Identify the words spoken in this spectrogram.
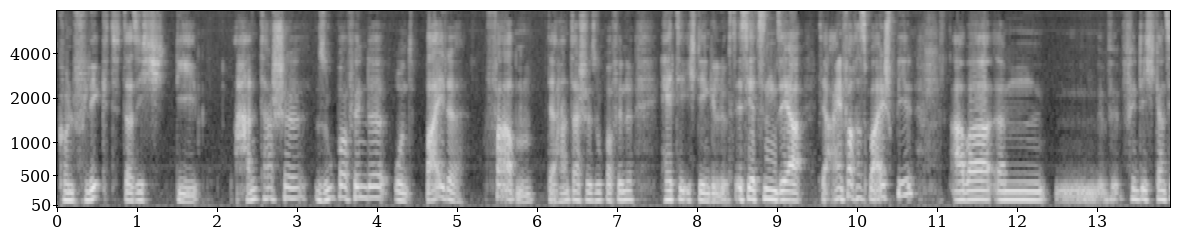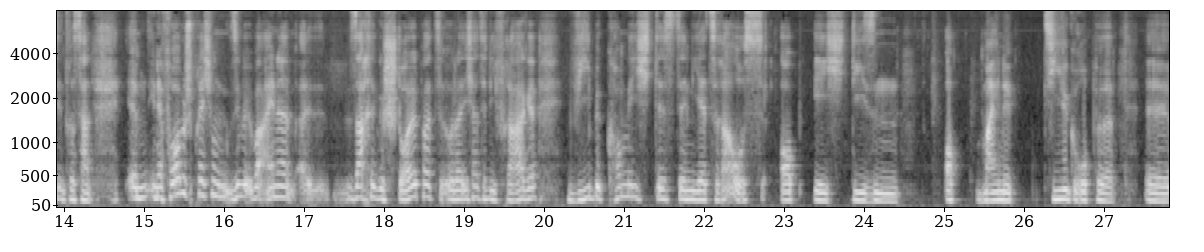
Konflikt, dass ich die Handtasche super finde und beide Farben der Handtasche super finde, hätte ich den gelöst. Ist jetzt ein sehr, sehr einfaches Beispiel, aber ähm, finde ich ganz interessant. Ähm, in der Vorbesprechung sind wir über eine äh, Sache gestolpert oder ich hatte die Frage, wie bekomme ich das denn jetzt raus, ob ich diesen, ob meine Zielgruppe äh,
